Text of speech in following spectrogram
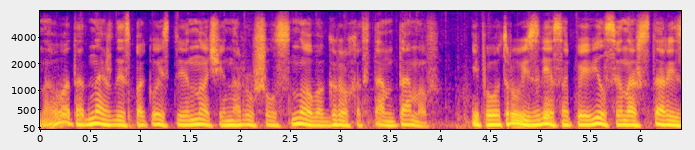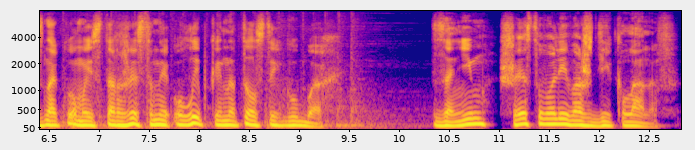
Но вот однажды спокойствие ночи нарушил снова грохот там-тамов, и поутру из леса появился наш старый знакомый с торжественной улыбкой на толстых губах. За ним шествовали вожди кланов.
